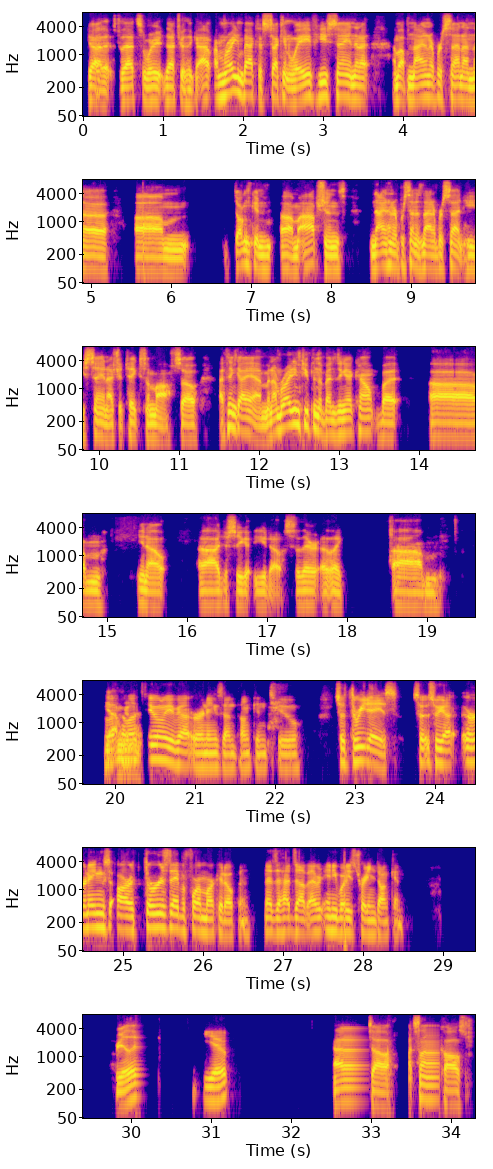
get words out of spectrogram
got it. So that's where that's your thing. I, I'm writing back to second wave. He's saying that I, I'm up 900% on the um, Dunkin' um, options. 900% is 900%. He's saying I should take some off. So I think I am. And I'm writing to you from the Benzinga account, but um, you know, uh, just so you, you know, so they're uh, like, um, yeah, I'm Let- gonna, Let's see when we've got earnings on Dunkin' too. So three days. So so we got earnings are Thursday before market open. As a heads up, every- anybody's trading Dunkin'. Really? Yep. I that's not calls.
